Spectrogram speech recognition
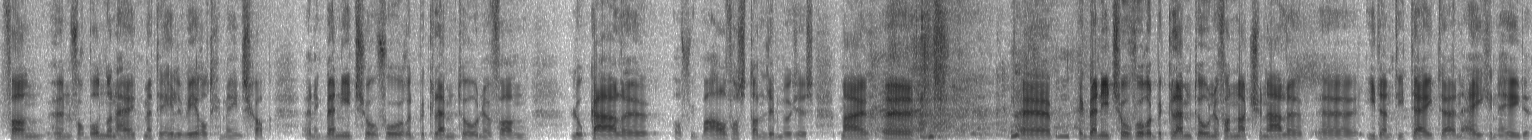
van hun verbondenheid met de hele wereldgemeenschap. En ik ben niet zo voor het beklemtonen van lokale, of behalve als het dan Limburgs is, maar eh, eh, ik ben niet zo voor het beklemtonen van nationale eh, identiteiten en eigenheden.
